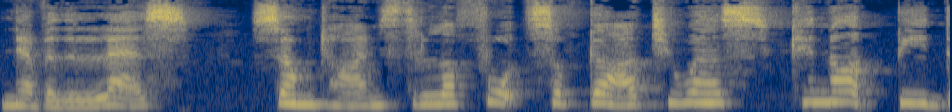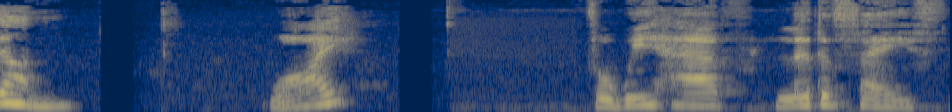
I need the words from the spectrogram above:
Nevertheless, Sometimes the love thoughts of God to us cannot be done. Why? For we have little faith.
